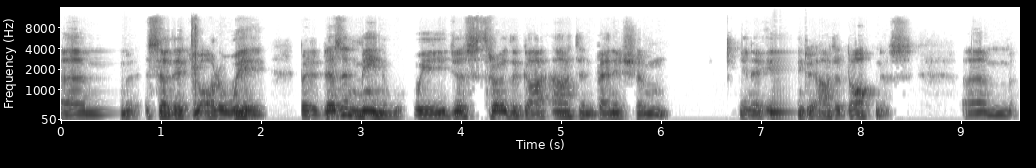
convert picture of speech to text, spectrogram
um, so that you are aware. But it doesn't mean we just throw the guy out and banish him in a, into outer darkness. Um,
